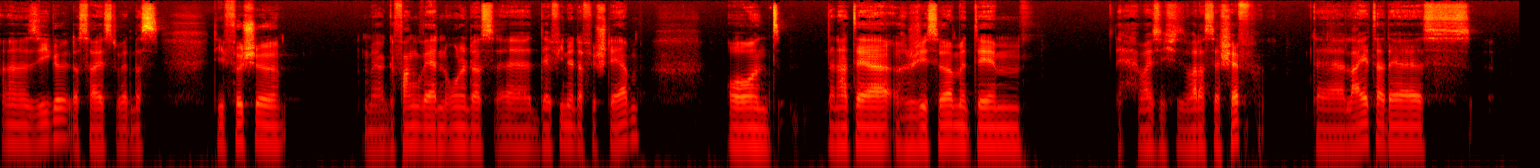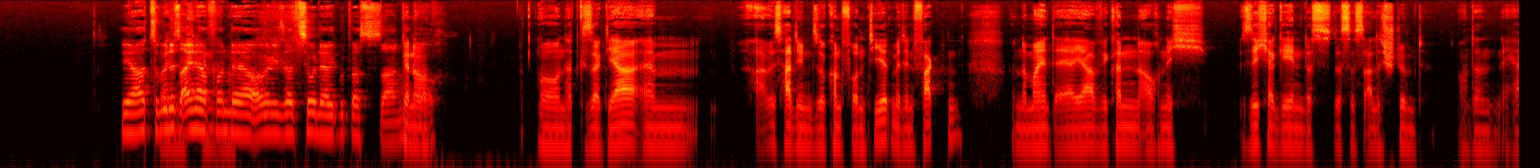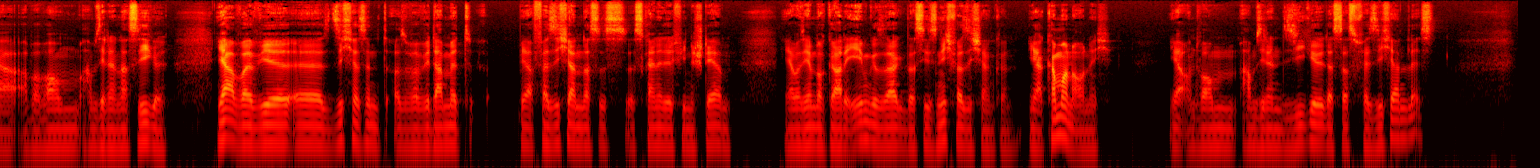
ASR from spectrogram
Dolphin-Free-Siegel. das heißt, wenn das die Fische ja, gefangen werden, ohne dass äh, Delfine dafür sterben. Und dann hat der Regisseur mit dem, ja, weiß ich, war das der Chef, der Leiter des, Ja, zumindest ich, einer keine von der Organisation, der gut was zu sagen Genau. hat. Auch. und hat gesagt, ja, ähm, es hat ihn so konfrontiert mit den Fakten. Und dann meinte er, ja, wir können auch nicht sicher gehen, dass, dass das alles stimmt. Und dann, ja, aber warum haben sie denn das Siegel? Ja, weil wir äh, sicher sind, also weil wir damit ja, versichern, dass es dass keine Delfine sterben. Ja, aber sie haben doch gerade eben gesagt, dass sie es nicht versichern können. Ja, kann man auch nicht. Ja, und warum haben sie denn ein Siegel, das das versichern lässt?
